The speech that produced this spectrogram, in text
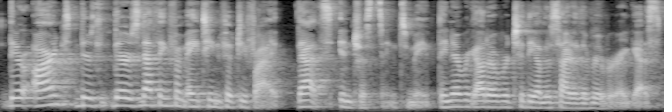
there aren't there's there's nothing from 1855. That's interesting to me. They never got over to the other side of the river, I guess.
